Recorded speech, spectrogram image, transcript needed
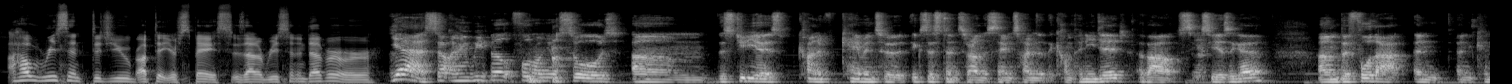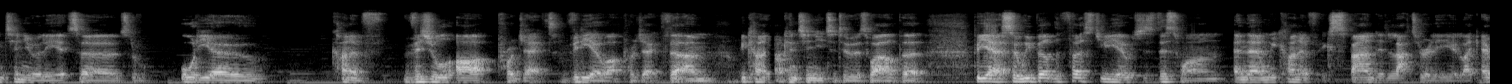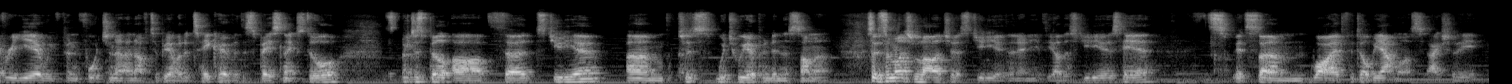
How recent did you update your space? Is that a recent endeavor or? Yeah, so I mean, we built Fall on Your Sword. Um, the studios kind of came into existence around the same time that the company did, about six years ago. Um, before that, and and continually, it's a sort of audio, kind of visual art project, video art project that um, we kind of continue to do as well. But but yeah, so we built the first studio, which is this one, and then we kind of expanded laterally. Like every year, we've been fortunate enough to be able to take over the space next door. We just built our third studio, um, which is which we opened in the summer. So it's a much larger studio than any of the other studios here. It's, it's um, wired for Dolby Atmos actually.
